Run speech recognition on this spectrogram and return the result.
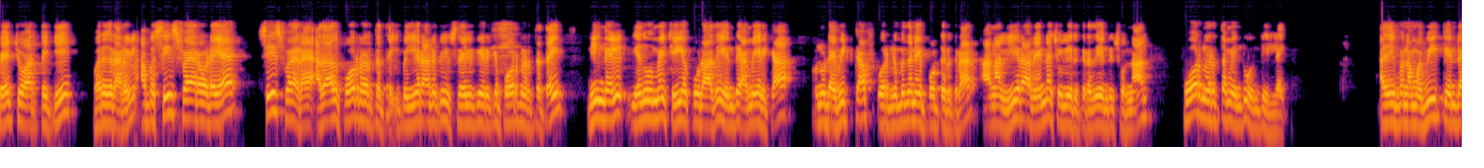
பேச்சுவார்த்தைக்கு வருகிறார்கள். அப்போ சீஸ்ஃபயருடைய சீஸ்ஃபயரை அதாவது போர் நிறுத்தத்தை இப்போ ஈரானுக்கும் இஸ்ரேலுக்கும் இருக்க போர் நிறுத்தத்தை நீங்கள் எதுவுமே செய்யக்கூடாது என்று அமெரிக்கா உன்னுடைய விட்காஃப் ஒரு நிபந்தனை போட்டிருக்கிறார். ஆனால் ஈரான் என்ன சொல்லியிருக்கிறது என்று சொன்னால் போர் நிறுத்தம் என்று ஒன்று இல்லை. அது இப்போ நம்ம வீக் என்ற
